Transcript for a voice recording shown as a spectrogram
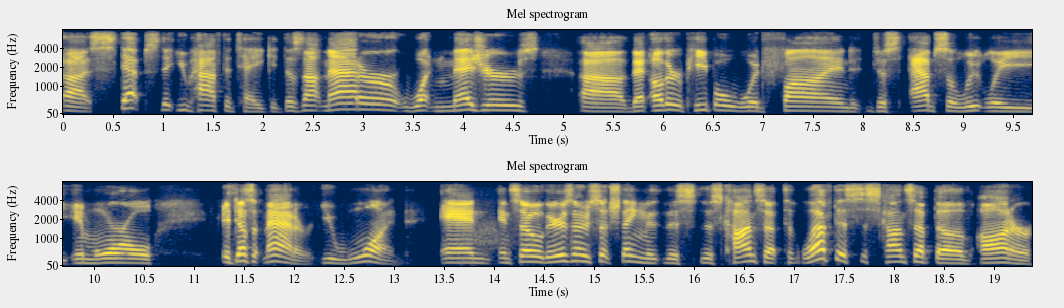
uh, steps that you have to take. It does not matter what measures uh, that other people would find just absolutely immoral. It doesn't matter. You won. And and so there is no such thing. This this concept to the leftists, this concept of honor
